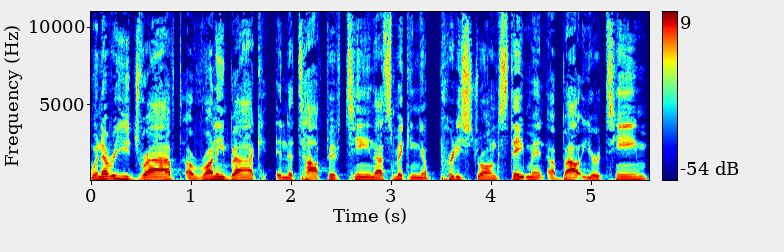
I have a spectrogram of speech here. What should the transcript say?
whenever you draft a running back in the top 15, that's making a pretty strong statement about your team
